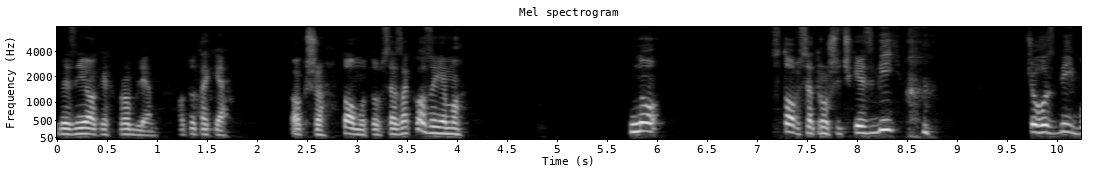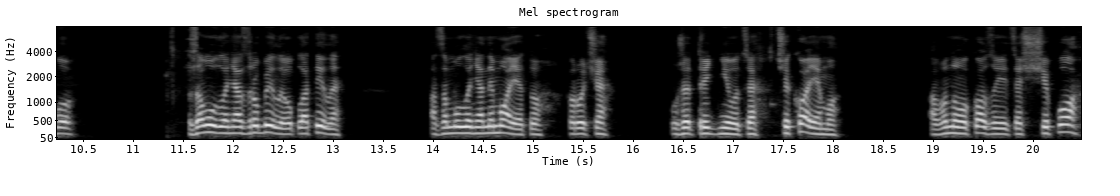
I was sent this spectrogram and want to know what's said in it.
без ніяких проблем. Ото таке. Так що, тому то все заказуємо. Ну, стався трошечки збій. Чого збій, бо замовлення зробили, оплатили, а замовлення немає, то, коротше, вже три дні оце чекаємо. А воно, оказується, щепа,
